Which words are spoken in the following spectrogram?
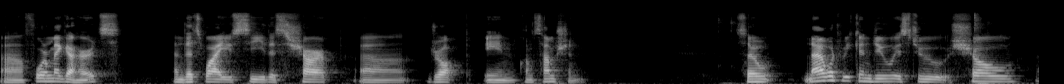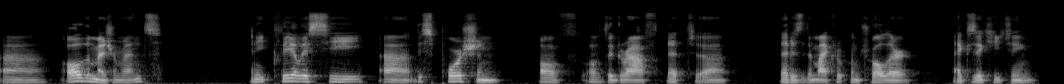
uh, 4 megahertz and that's why you see this sharp uh, drop in consumption. So now what we can do is to show uh, all the measurements and you clearly see uh, this portion of, of the graph that, uh, that is the microcontroller executing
